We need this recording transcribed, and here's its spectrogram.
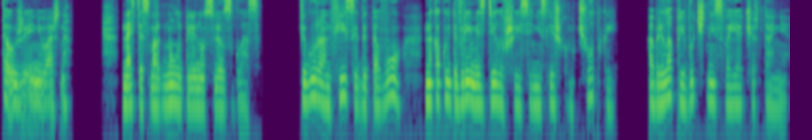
Это уже и не важно. Настя сморгнула пелену слез с глаз. Фигура Анфисы до того, на какое-то время сделавшаяся не слишком четкой, обрела привычные свои очертания.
